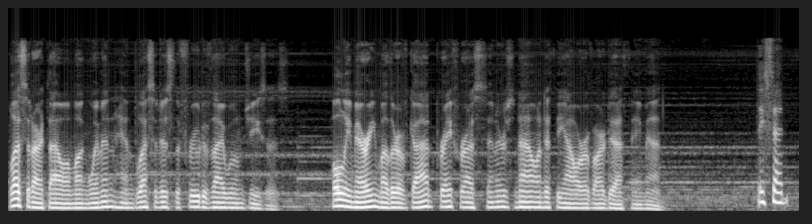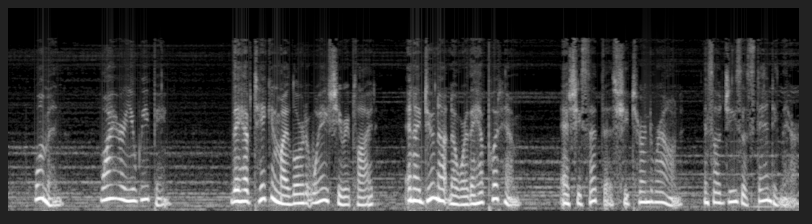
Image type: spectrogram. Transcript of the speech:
Blessed art thou among women, and blessed is the fruit of thy womb, Jesus. Holy Mary, Mother of God, pray for us sinners now and at the hour of our death. Amen. They said, Woman, why are you weeping? They have taken my Lord away, she replied, and I do not know where they have put him. As she said this, she turned around and saw Jesus standing there,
